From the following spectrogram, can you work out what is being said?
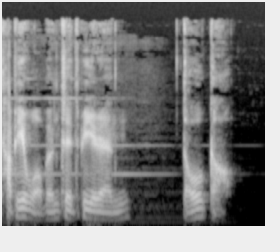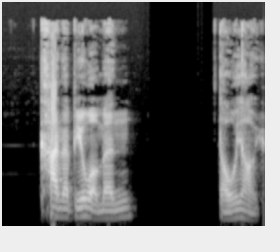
他比我们这批人都高，看得比我们都要远。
